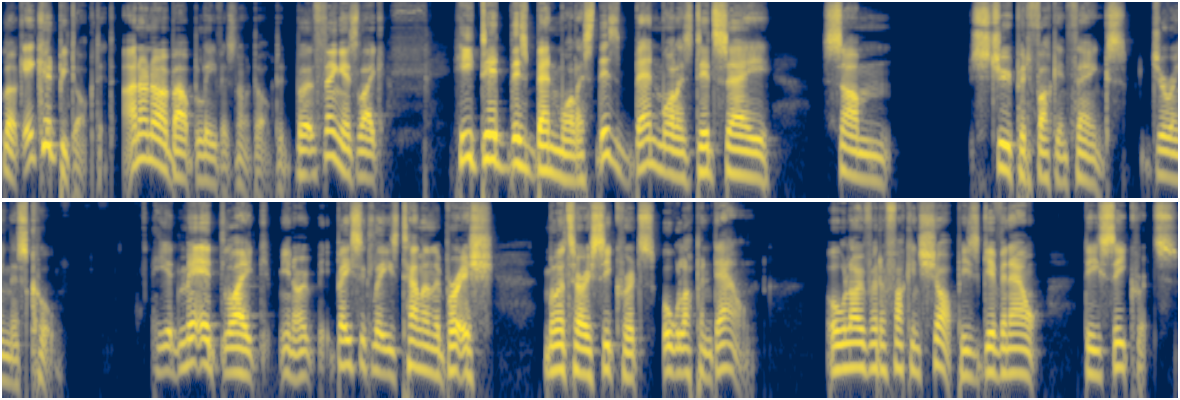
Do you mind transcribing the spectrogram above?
Look, it could be doctored. I don't know about believe it's not doctored. But the thing is, like, he did this Ben Wallace. This Ben Wallace did say some stupid fucking things during this call. He admitted, like, you know, basically he's telling the British military secrets all up and down. All over the fucking shop. He's giving out these secrets.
